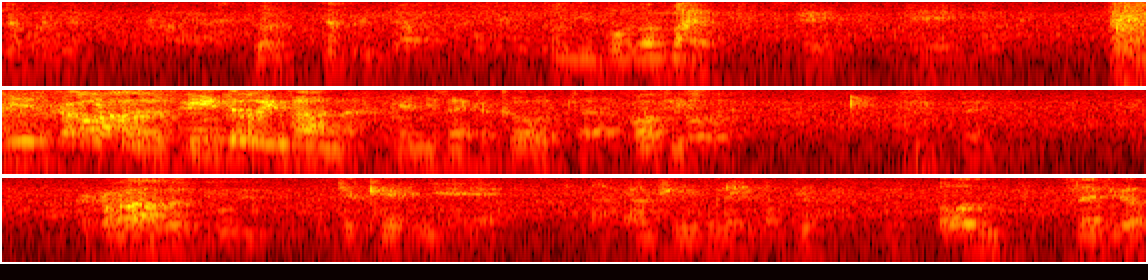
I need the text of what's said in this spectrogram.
Например. Что? Например. Он его ломает. Э, э, Есть идол, идол Ивана, я не знаю, какого-то буддиста. Как Авраам разбил Так э, не, Авраам же еврей, но он зовет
